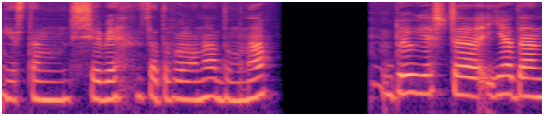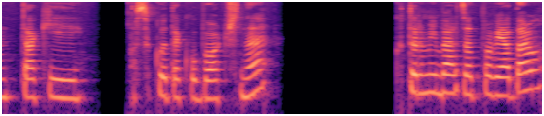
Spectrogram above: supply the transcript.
Jestem z siebie zadowolona, dumna. Był jeszcze jeden taki skutek uboczny, który mi bardzo odpowiadał,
